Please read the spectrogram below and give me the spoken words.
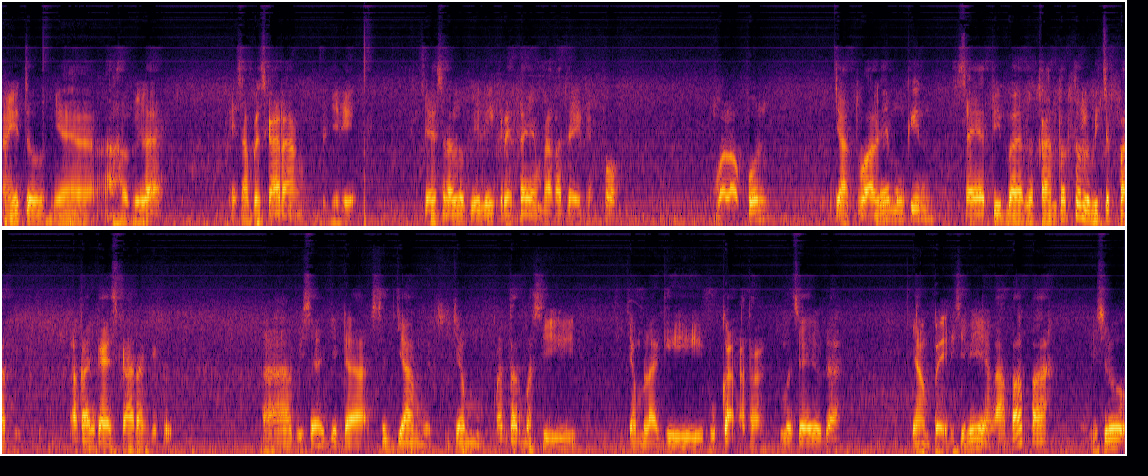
Nah itu ya alhamdulillah ya sampai sekarang gitu. jadi saya selalu pilih kereta yang berangkat dari Depok. Walaupun jadwalnya mungkin saya tiba ke kantor tuh lebih cepat. Bahkan kayak sekarang gitu. Uh, bisa jeda sejam gitu. Sejam kantor masih sejam lagi buka katakan. Cuma saya udah nyampe di sini ya nggak apa-apa justru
